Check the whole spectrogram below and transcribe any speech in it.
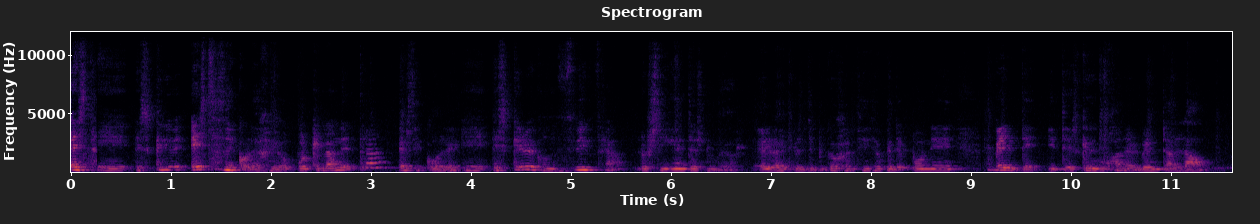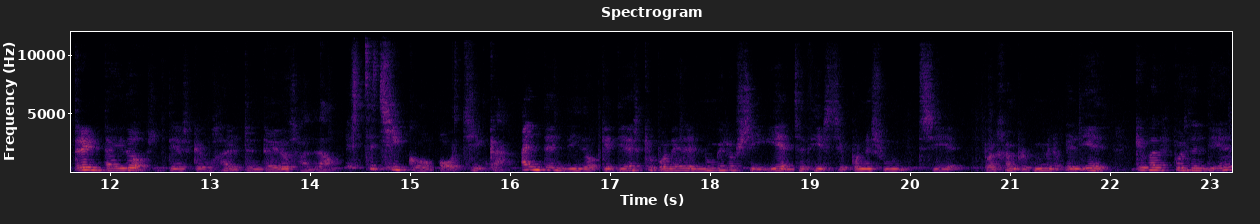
Este, eh, escribe, esta es de colegio, porque la letra es de cole. Eh, escribe con cifra los siguientes números. El, el típico ejercicio que te pone 20 y tienes que dibujar el 20 al lado. 32 y tienes que dibujar el 32 al lado. Este chico o chica ha entendido que tienes que poner el número siguiente. Es decir, si pones un... Si, por ejemplo, el el 10, ¿qué va después del 10?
